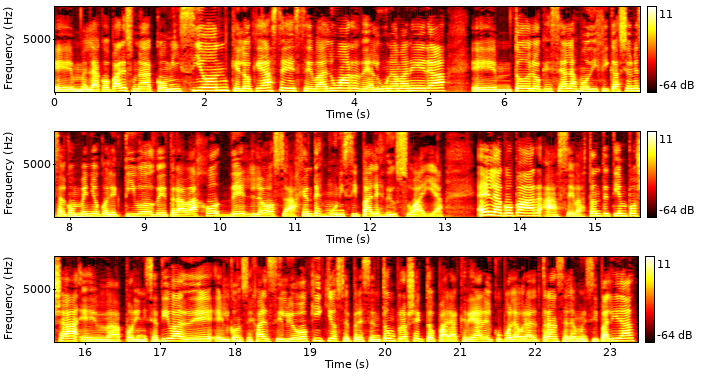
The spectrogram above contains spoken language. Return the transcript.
em, la COPAR es una comisión que lo que hace es evaluar de alguna manera em, todo lo que sean las modificaciones al convenio colectivo de trabajo de los agentes municipales de Ushuaia. En la COPAR, hace bastante tiempo ya, eh, por iniciativa del concejal Silvio Boquiquio, se presentó un proyecto para crear el cupo laboral trans en la municipalidad.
